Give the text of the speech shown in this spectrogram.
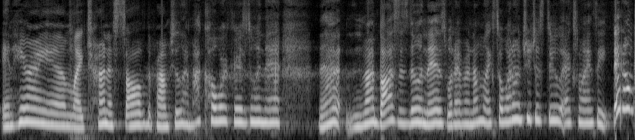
and here I am like trying to solve the problem. She's like, my coworker is doing that. That my boss is doing this, whatever, and I'm like, so why don't you just do X, Y, and Z? They don't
